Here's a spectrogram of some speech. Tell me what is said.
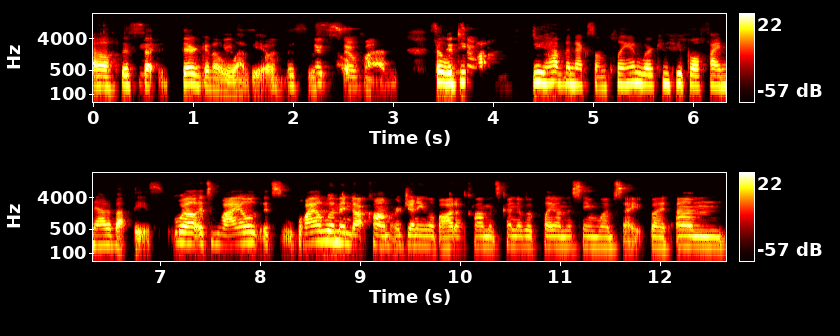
oh, this they're going to love you. This is It's so so fun. fun. So, It's do you, so have, do you have the next one planned? Where can people find out about these? Well, it's wild. It's wildwomen.com or jennylabaw.com. It's kind of a play on the same website. But um,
